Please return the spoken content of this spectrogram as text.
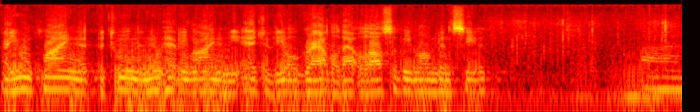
Are you implying that between the new heavy line and the edge of the old gravel, that will also be loamed and seeded? Um,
